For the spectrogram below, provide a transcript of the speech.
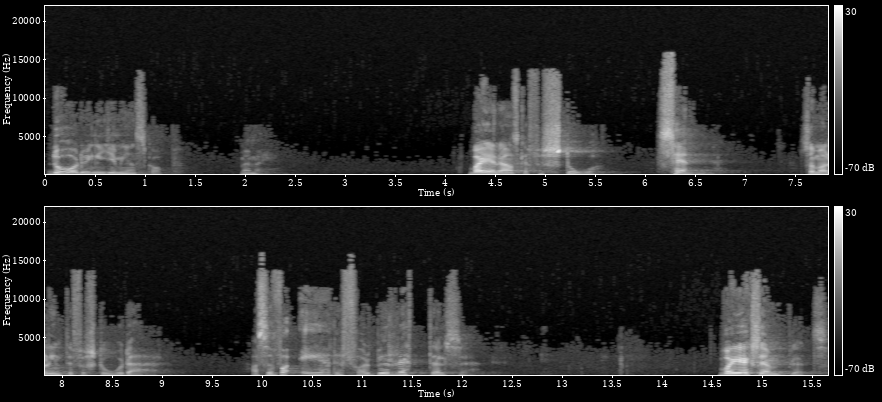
då har du ingen gemenskap med mig. Vad är det han ska förstå sen som han inte förstår där? Alltså vad är det för berättelse? Vad är exemplet?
